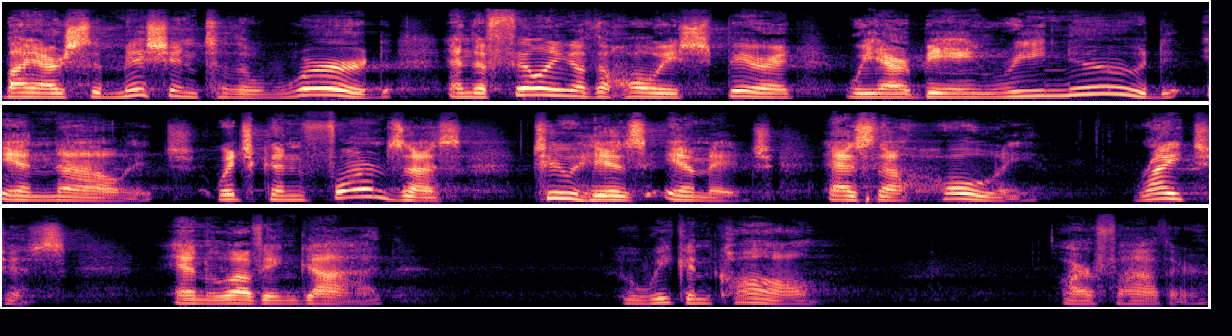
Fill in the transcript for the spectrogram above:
by our submission to the Word and the filling of the Holy Spirit, we are being renewed in knowledge, which conforms us to His image as the holy, righteous, and loving God, who we can call our Father.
